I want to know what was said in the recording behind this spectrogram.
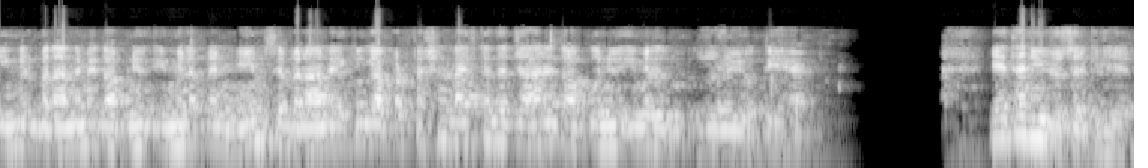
ईमेल बनाने में तो आप न्यू ईमेल अपने नेम से बना रहे क्योंकि आप प्रोफेशनल लाइफ के अंदर जा रहे हैं तो आपको न्यू ईमेल ज़रूरी होती है। ये था न्यू यूज़र के लिए।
